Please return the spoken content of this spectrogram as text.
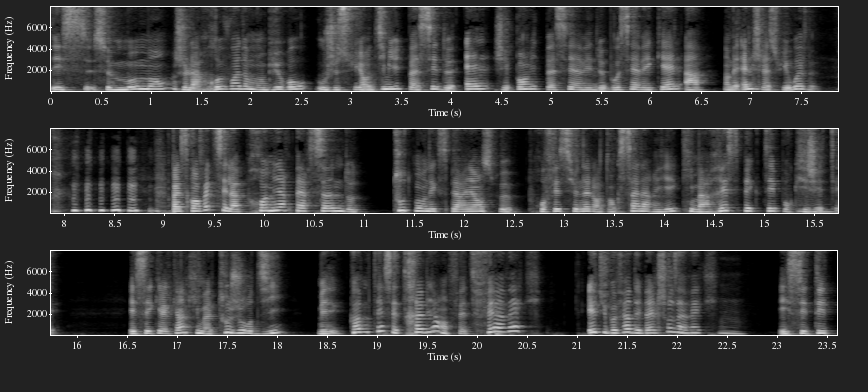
ce, moment, je la revois dans mon bureau où je suis en 10 minutes passée de elle, j'ai pas envie de passer avec, de bosser avec elle, à non mais elle, je la suis web. Parce qu'en fait, c'est la première personne de toute mon expérience professionnelle en tant que salarié qui m'a respectée pour qui mmh. j'étais. Et c'est quelqu'un qui m'a toujours dit, mais comme t'es, c'est très bien en fait, fais avec. Et tu peux faire des belles choses avec. Mmh. Et c'était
